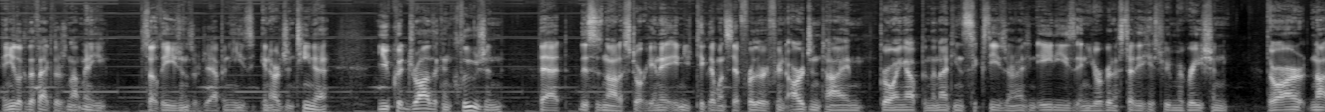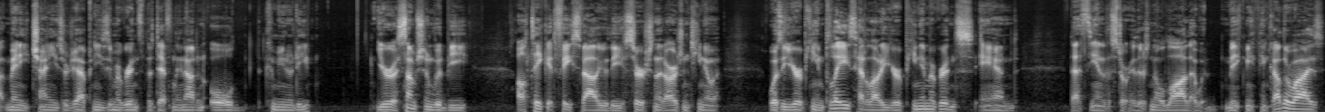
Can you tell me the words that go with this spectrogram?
and you look at the fact there's not many South Asians or Japanese in Argentina, you could draw the conclusion that this is not a story. And, and you take that one step further. If you're an Argentine growing up in the 1960s or 1980s and you're going to study the history of immigration, there are not many Chinese or Japanese immigrants. There's definitely not an old community. Your assumption would be, I'll take at face value the assertion that Argentina was a European place, had a lot of European immigrants, and that's the end of the story. There's no law that would make me think otherwise.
